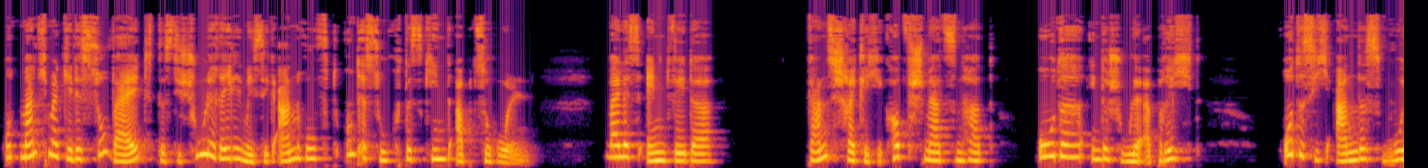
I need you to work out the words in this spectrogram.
und manchmal geht es so weit, dass die Schule regelmäßig anruft und ersucht, das Kind abzuholen, weil es entweder ganz schreckliche Kopfschmerzen hat oder in der Schule erbricht oder sich anderswo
